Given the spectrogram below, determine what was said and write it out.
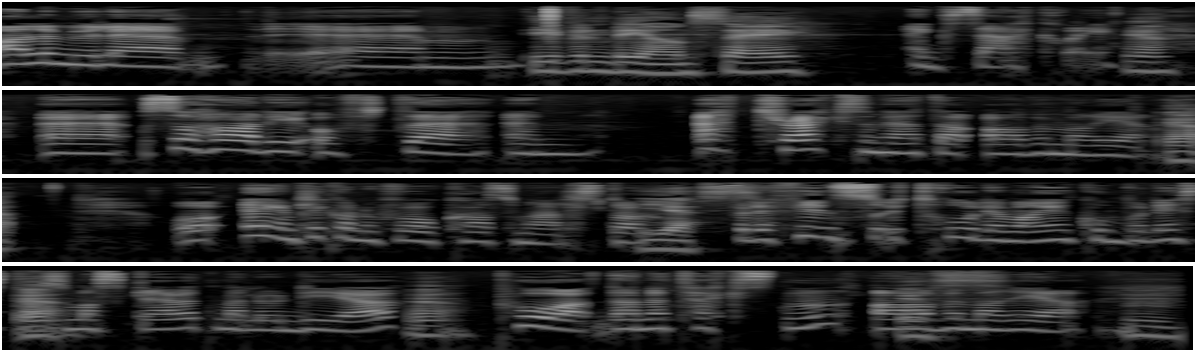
alle mulige um, Even Beyoncé. Exactly. Yeah. Eh, så har de ofte en ett track som heter Ave Maria. Yeah. Og egentlig kan du få hva som helst. da. Yes. For det fins så utrolig mange komponister yeah. som har skrevet melodier på denne teksten, Ave Yes. Maria, Mm.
